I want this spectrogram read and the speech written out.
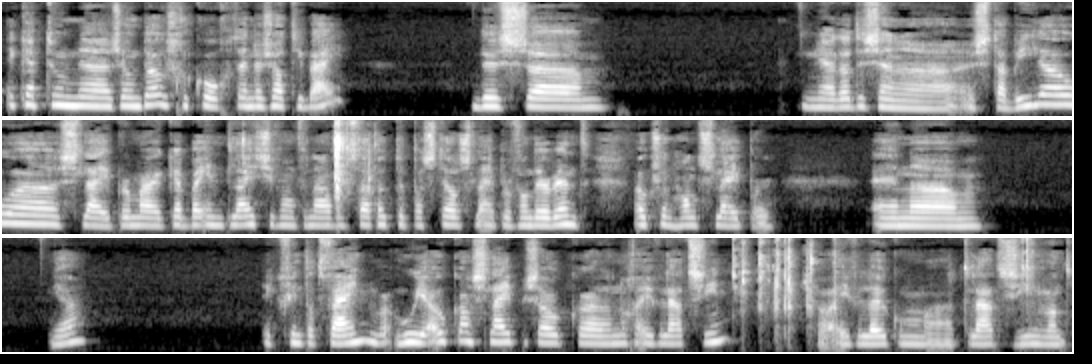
Ik heb toen uh, zo'n doos gekocht en daar zat die bij. Dus um, ja, dat is een, uh, een stabilo uh, slijper. Maar ik heb bij in het lijstje van vanavond staat ook de pastelslijper van Derwent. Ook zo'n handslijper. En um, ja, ik vind dat fijn. Hoe je ook kan slijpen zal ik nog even laten zien wel even leuk om te laten zien. Want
